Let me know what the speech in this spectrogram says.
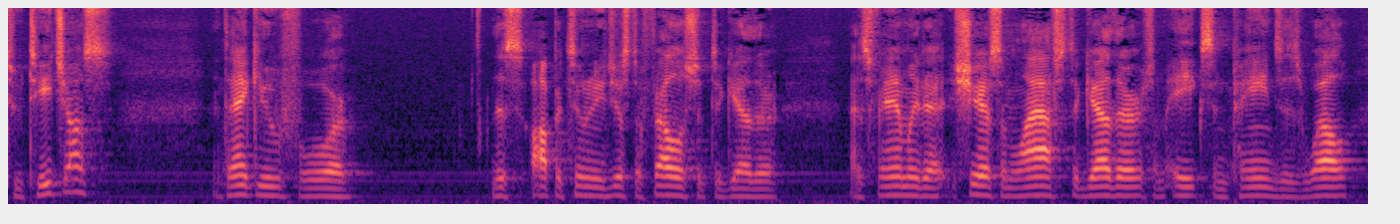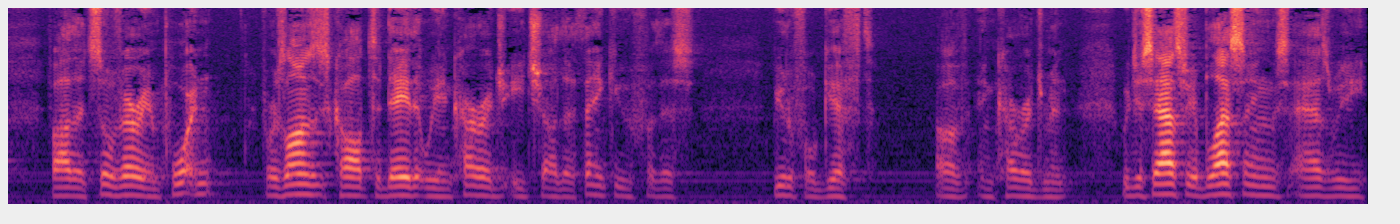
to teach us. And thank you for this opportunity just to fellowship together as family, to share some laughs together, some aches and pains as well. Father, it's so very important for as long as it's called today that we encourage each other. Thank you for this beautiful gift of encouragement. We just ask for your blessings as we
